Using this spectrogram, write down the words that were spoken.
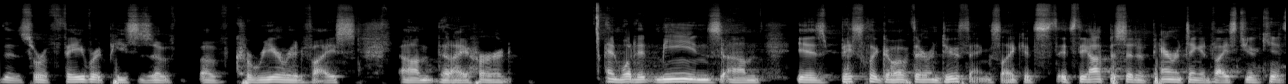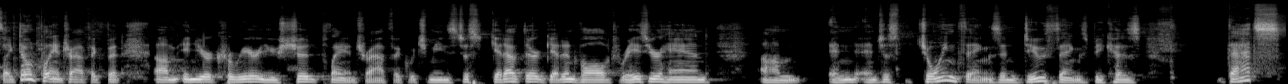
the sort of favorite pieces of of career advice um, that I heard. And what it means um, is basically go out there and do things. Like it's it's the opposite of parenting advice to your kids. Like don't play in traffic, but um, in your career you should play in traffic, which means just get out there, get involved, raise your hand, um, and and just join things and do things because that's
